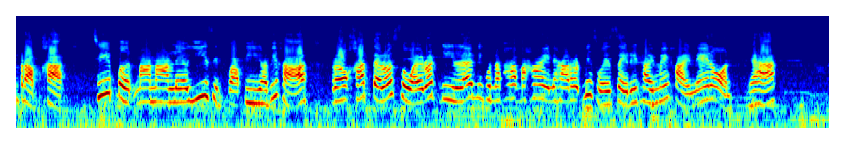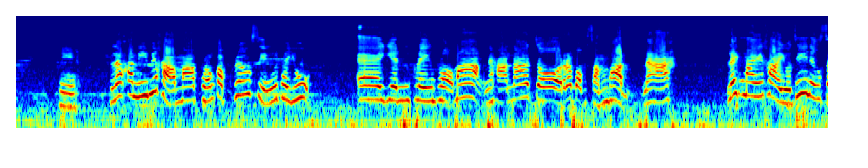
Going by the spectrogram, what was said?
ำรับค่ะ ที่เปิดมานานแล้ว 20 กว่าปีค่ะพี่ขา เราคัดแต่รถสวยรถดีและมีคุณภาพมาให้นะคะ รถไม่สวยเสรีไทยไม่ขายแน่นอนนะคะนี่แล้วคันนี้พี่ขามาพร้อมกับเครื่องเสียงวิทยุ แอร์เย็นเพลงเพราะมากนะคะ หน้าจอระบบสัมผัสนะคะเลขไมค์ค่ะอยู่ที่ 1 5 0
